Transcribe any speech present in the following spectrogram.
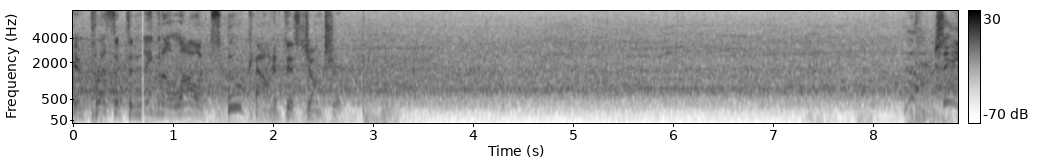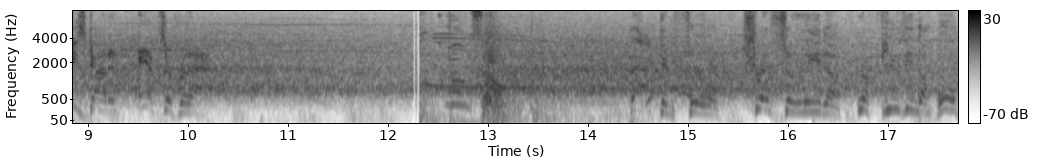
Impressive to not even allow a two count at this juncture. Answer for that. Moonsault. Back and forth. Trish and Lita refusing to hold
